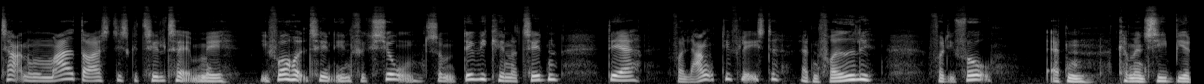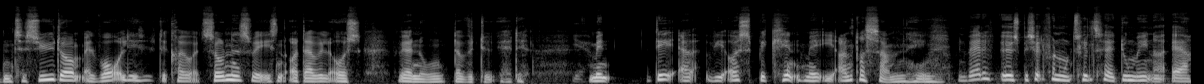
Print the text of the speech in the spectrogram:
tager nogle meget drastiske tiltag med i forhold til en infektion, som det vi kender til den, det er for langt de fleste, er den fredelig, for de få er den, kan man sige, bliver den til sygdom alvorlig, det kræver et sundhedsvæsen, og der vil også være nogen, der vil dø af det. Ja. Men det er vi også bekendt med i andre sammenhænge. Men hvad er det øh, specielt for nogle tiltag, du mener er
